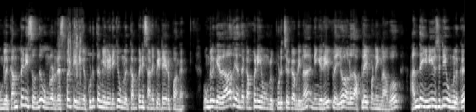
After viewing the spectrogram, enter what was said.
உங்களுக்கு கம்பெனிஸ் வந்து உங்களோட ரெஸ்பெக்ட் நீங்கள் கொடுத்த மெயிலடிக்கு உங்களுக்கு கம்பெனிஸ் அனுப்பிட்டே இருப்பாங்க. உங்களுக்கு ஏதாவது எந்த கம்பெனி உங்களுக்கு பிடிச்சிருக்கு அப்படின்னா நீங்கள் ரீப்ளையோ அல்லது அப்ளை பண்ணீங்களாவோ அந்த யூனிவர்சிட்டி உங்களுக்கு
